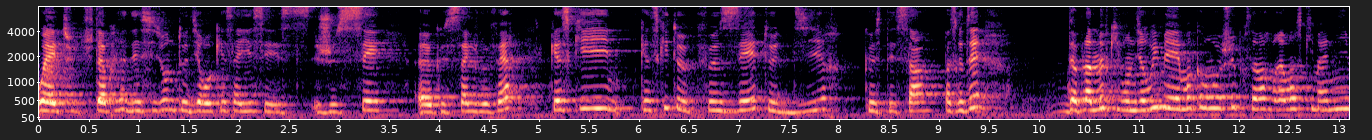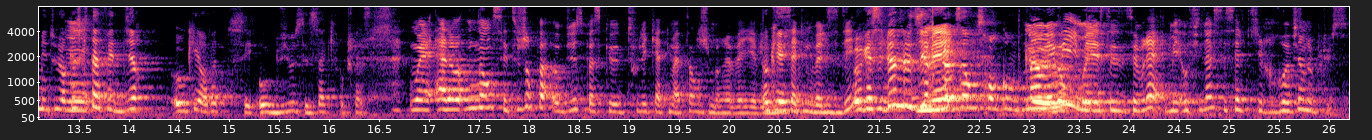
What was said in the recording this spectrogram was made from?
ouais, tu t'as pris cette décision de te dire, ok, ça y est, c'est, je sais que c'est ça que je veux faire. Qu'est-ce qui, qu'est-ce qui te faisait te dire que c'était ça? Parce que tu sais, t'as plein de meufs qui vont te dire, oui, mais moi, comment je fais pour savoir vraiment ce qui m'anime et tout? Genre, Qu'est-ce qui t'a fait te dire, ok, en fait, c'est obvious, c'est ça qu'il faut que je fasse? Ouais, alors non, c'est toujours pas obvious parce que tous les quatre matins, je me réveille avec Ok. 17 nouvelles idées. Ok, c'est bien de le dire, Mais- comme ça on se rend compte que. Non, mais non, oui, mais c'est vrai. Mais au final, c'est celle qui revient le plus.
